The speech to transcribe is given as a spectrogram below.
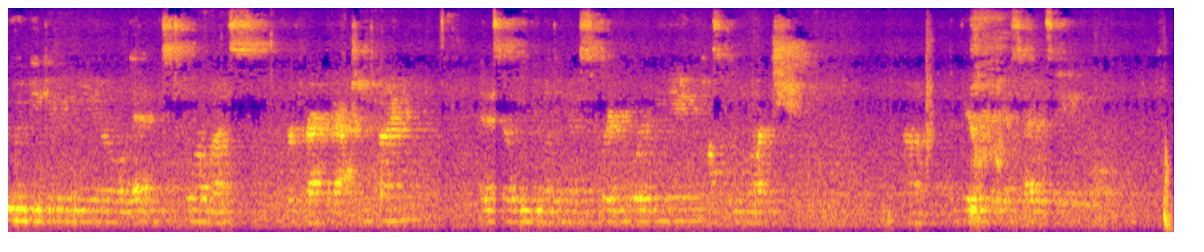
We would be giving you at least four months for corrective action time. And so we'd be looking at a spring board meeting, possibly March. Um, the very latest, I would say April.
